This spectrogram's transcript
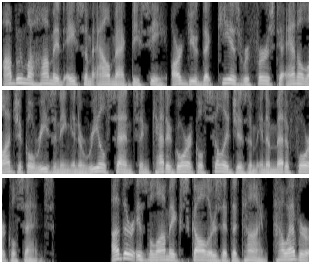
Abu Muhammad Asim al-Makdisi argued that qiyas refers to analogical reasoning in a real sense and categorical syllogism in a metaphorical sense. Other Islamic scholars at the time, however,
